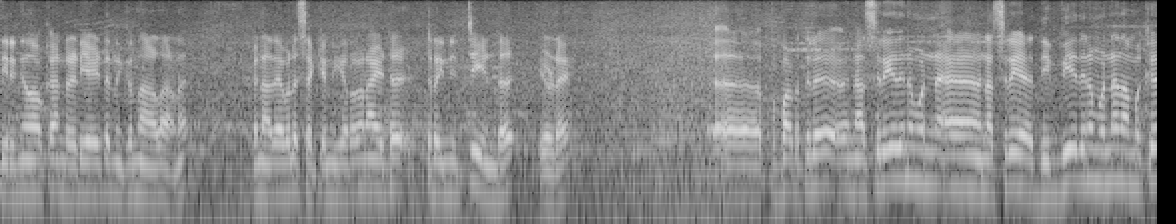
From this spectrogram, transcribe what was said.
തിരിഞ്ഞു നോക്കാൻ റെഡി ആയിട്ട് നിൽക്കുന്ന ആളാണ്. പിന്നെ അതേപോലെ സെക്കൻഡ് ഹീറോനായിട്ട് ട്രിനിറ്റി ഉണ്ട് ഇവിടെ. പടത്തിൽ നസ്രിയ ഇതിന് മുന്നേ നസ്രിയ ദിവ്യ ഇതിന് മുന്നേ നമുക്ക്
